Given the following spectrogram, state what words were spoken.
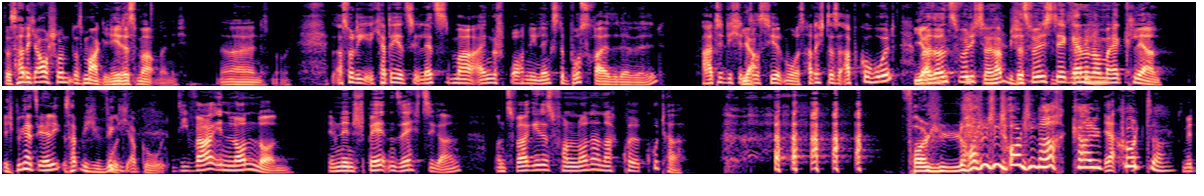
das hatte ich auch schon, das mag ich. Nee, das mag man nicht. Nein, das mag man nicht. Achso, die, ich hatte jetzt letztes Mal eingesprochen, die längste Busreise der Welt. Hatte dich Ja. interessiert, Moos? Hatte ich das abgeholt? Ja, Weil sonst würde ich, das mich- das würde ich dir gerne nochmal erklären. Ich bin ganz ehrlich, es hat mich wirklich Gut. abgeholt. Die war in London in den späten 60ern und zwar geht es von London nach Kalkutta. Von London nach Kalkutta. Mit,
